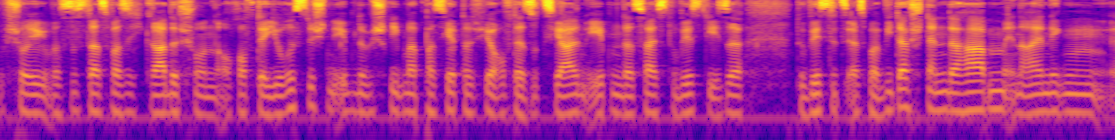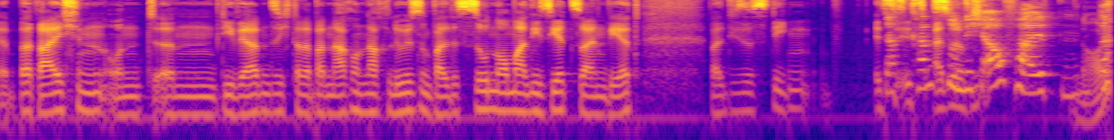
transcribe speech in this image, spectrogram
Entschuldige, was ist das, was ich gerade schon auch auf der juristischen Ebene beschrieben habe, passiert natürlich auch auf der sozialen Ebene. Das heißt, du wirst diese, du wirst jetzt erstmal Widerstände haben in einigen äh, Bereichen und ähm, die werden sich dann aber nach und nach lösen, weil das so normalisiert sein wird, weil dieses Ding es Das ist, kannst also, du nicht aufhalten. Nein.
